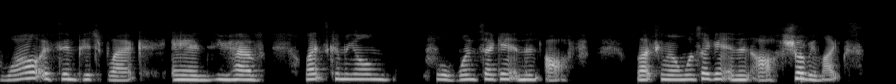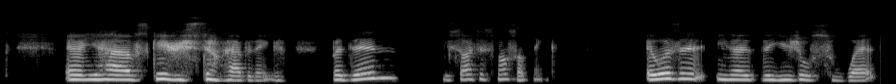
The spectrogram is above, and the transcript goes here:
while it's in pitch black and you have lights coming on for one second and then off. Lights coming on one second and then off. Strobing lights. And you have scary stuff happening. But then you start to smell something. It wasn't, you know, the usual sweat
